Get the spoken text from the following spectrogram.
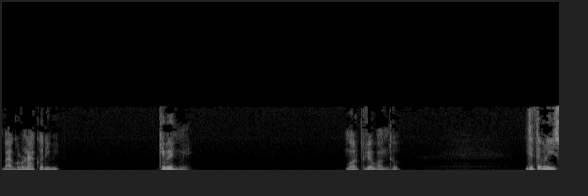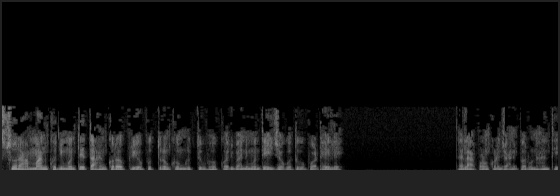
ବା ଘୃଣା କରିବି? କେବେ ନୁହେଁ ମୋର ପ୍ରିୟ ବନ୍ଧୁ ଯେତେବେଳେ ଈଶ୍ୱର ଆମମାନଙ୍କ ନିମନ୍ତେ ତାହାଙ୍କର ପ୍ରିୟ ପୁତ୍ରଙ୍କୁ ମୃତ୍ୟୁଭୋଗ କରିବା ନିମନ୍ତେ ଏହି ଜଗତକୁ ପଠାଇଲେ ତାହେଲେ ଆପଣ କ'ଣ ଜାଣିପାରୁନାହାନ୍ତି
